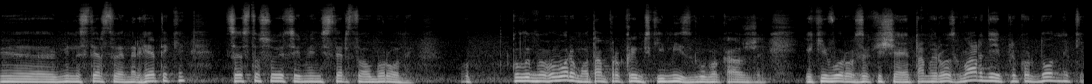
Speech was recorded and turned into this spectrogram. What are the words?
е, Міністерства енергетики, це стосується і Міністерства оборони. От коли ми говоримо там про Кримський міст, грубо кажучи, який ворог захищає, там і Росгвардія, і прикордонники,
